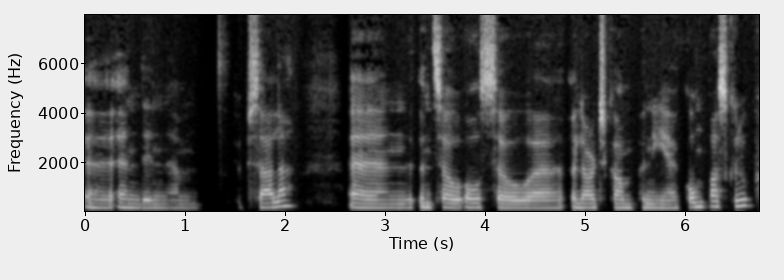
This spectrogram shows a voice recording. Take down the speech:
uh, and in um, Uppsala and and so also uh, a large company, Compass Group,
